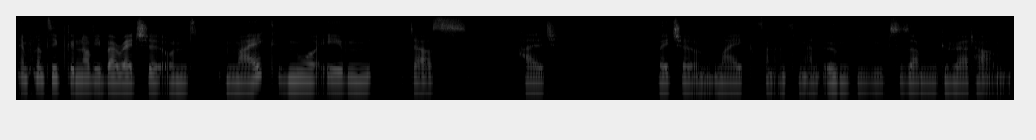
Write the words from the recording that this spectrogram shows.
Im Prinzip genau wie bei Rachel und Mike, nur eben, dass halt Rachel und Mike von Anfang an irgendwie zusammen gehört haben.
